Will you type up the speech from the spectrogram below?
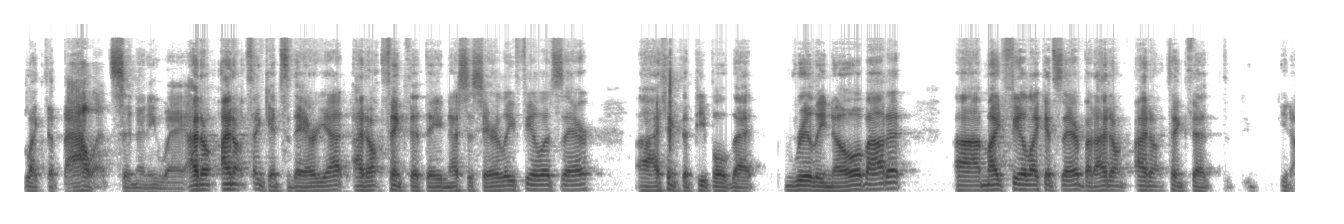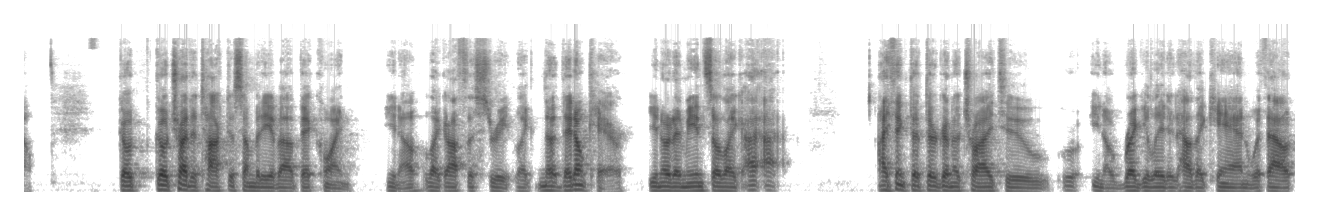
like the ballots in any way. I don't I don't think it's there yet. I don't think that they necessarily feel it's there. Uh, I think the people that really know about it uh, might feel like it's there, but I don't I don't think that you know go go try to talk to somebody about Bitcoin, you know, like off the street. Like no, they don't care. You know what I mean? So like I I, I think that they're going to try to you know regulate it how they can without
